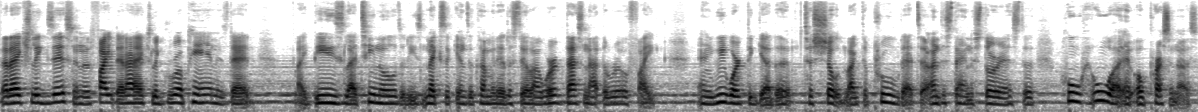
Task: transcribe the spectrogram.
that actually exists and the fight that I actually grew up in is that like these Latinos or these Mexicans are coming here to steal our work. That's not the real fight. And we work together to show, like to prove that, to understand the story as to who, who are oppressing us,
